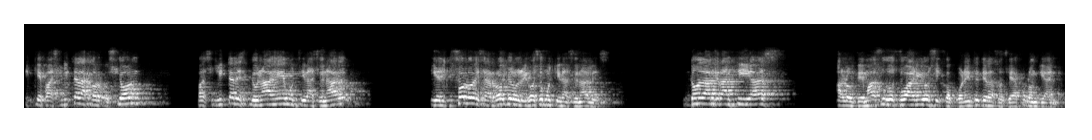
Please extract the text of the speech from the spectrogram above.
y que facilita la corrupción, facilita el espionaje multinacional y el solo desarrollo de los negocios multinacionales. No da garantías a los demás usuarios y componentes de la sociedad colombiana.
